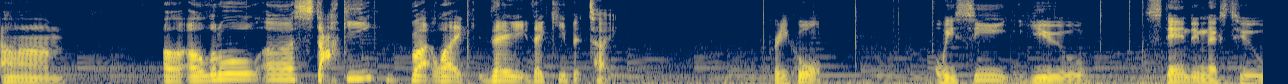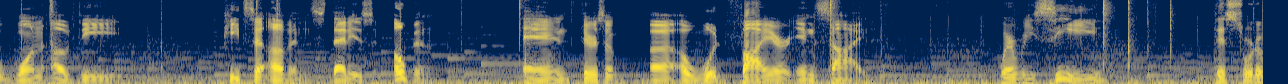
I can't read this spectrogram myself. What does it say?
Um, a, little uh stocky, but like they they keep it tight. Pretty cool. We see you standing next to one of the pizza ovens that is open, and there's a uh, a wood fire inside, where we see this sort of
